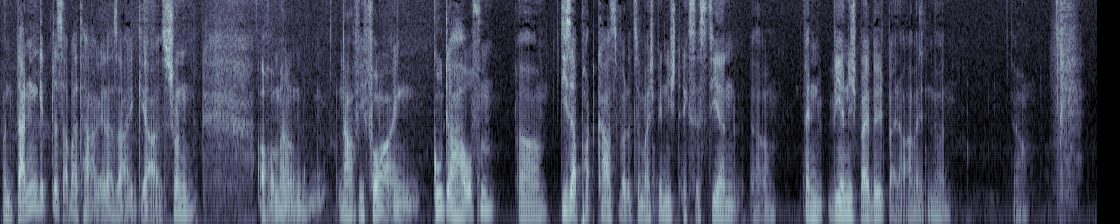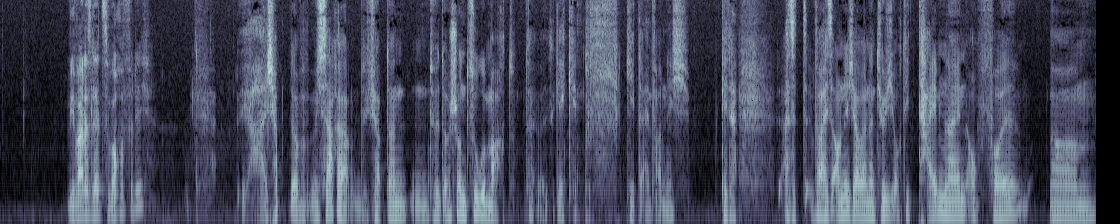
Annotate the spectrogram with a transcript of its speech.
Und dann gibt es aber Tage, da sage ich, ja, ist schon auch immer nach wie vor ein guter Haufen. Äh, dieser Podcast würde zum Beispiel nicht existieren, äh, wenn wir nicht bei Bild beide arbeiten würden. Ja. Wie war das letzte Woche für dich? Ja, ich habe, ich sage ja, ich habe dann Twitter schon zugemacht. Geht, einfach nicht. Geht, also weiß auch nicht, aber natürlich auch die Timeline auch voll ähm,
